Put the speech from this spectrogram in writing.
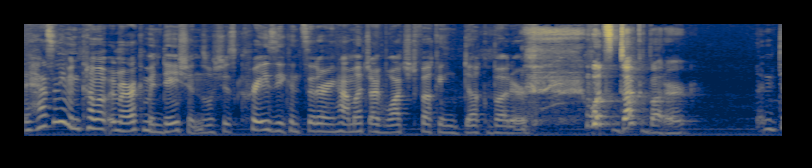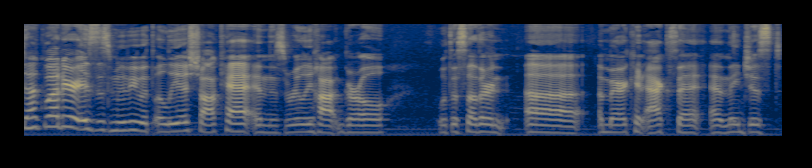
it hasn't even come up in my recommendations, which is crazy considering how much I've watched fucking Duck Butter. What's duck butter? Duck Butter is this movie with Alia Shawkat and this really hot girl with a southern uh American accent and they just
